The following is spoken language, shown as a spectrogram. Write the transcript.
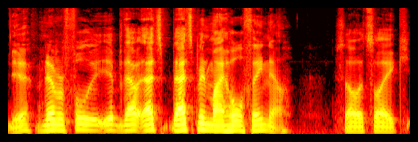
Yeah. I've never fully. Yeah, but that, that's that's been my whole thing now. So it's like,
